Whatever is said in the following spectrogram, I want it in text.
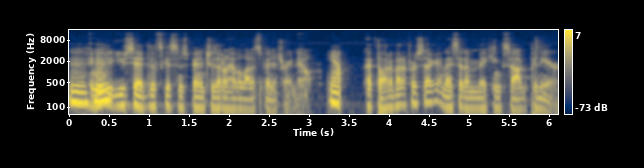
Mhm. And you, you said, let's get some spinach because I don't have a lot of spinach right now. Yeah. I thought about it for a second and I said, I'm making saag paneer.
